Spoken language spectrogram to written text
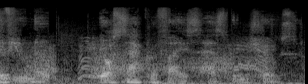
of you know your sacrifice has been chosen.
